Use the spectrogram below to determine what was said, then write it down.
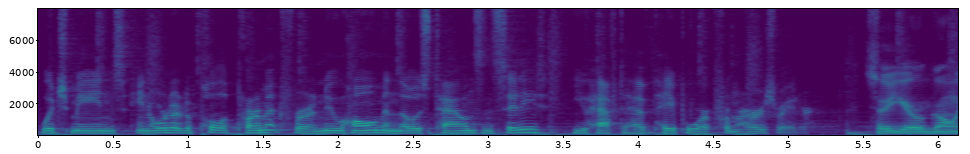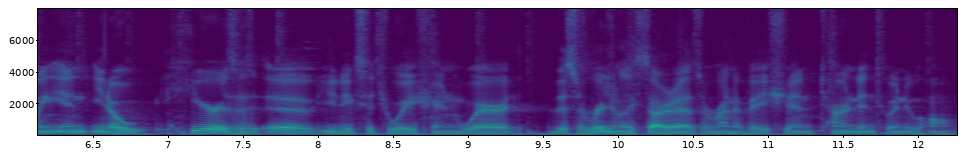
which means in order to pull a permit for a new home in those towns and cities, you have to have paperwork from a HERS rater. So you're going in, you know, here is a, a unique situation where this originally started as a renovation, turned into a new home.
